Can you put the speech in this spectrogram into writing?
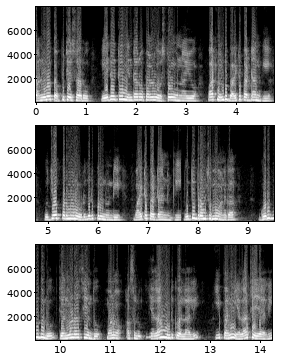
పనిలో తప్పు చేశారు. ఏదైతే నిందారోపణలు వస్తూ ఉన్నాయో వాటి నుండి బయటపడడానికి ఉద్యోగపరమైన ఒడిదుడుకుల నుండి బయటపడడానికి బుద్ధి భ్రంశము అనగా గురుబుధులు జన్మరాశి యందు మనం అసలు ఎలా ముందుకు వెళ్ళాలి? ఈ పని ఎలా చేయాలి?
